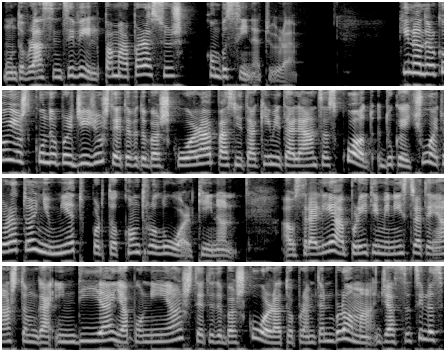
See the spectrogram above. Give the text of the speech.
mund të vrasin civilë, pa marrë parasysh kombësinë e tyre. Kina ndërkohë i është kundërpërgjigjur Shteteve të Bashkuara pas një takimi të aleancës Quad, duke e quajtur atë një mjet për të kontrolluar Kinën. Australia priti ministrat e jashtëm nga India, Japonia, Shtetet e Bashkuara të premten mbrëma, gjatë së cilës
